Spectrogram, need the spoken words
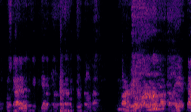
ನಿಮ್ಮ ಶಾಲೆಗೂ ಕೆಲಸವನ್ನ ಮಾಡಬೇಕು ಅಂತ ಹೇಳ್ತಾ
